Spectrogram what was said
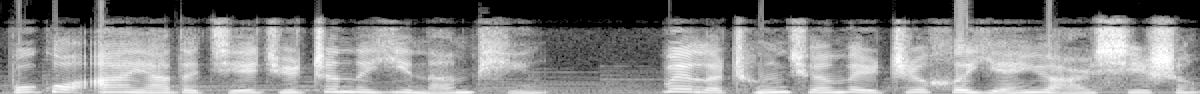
不过阿牙的结局真的意难平，为了成全未知和颜月而牺牲。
